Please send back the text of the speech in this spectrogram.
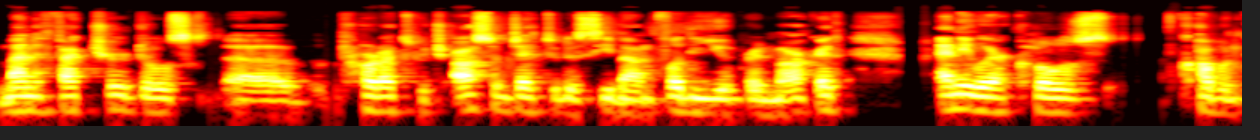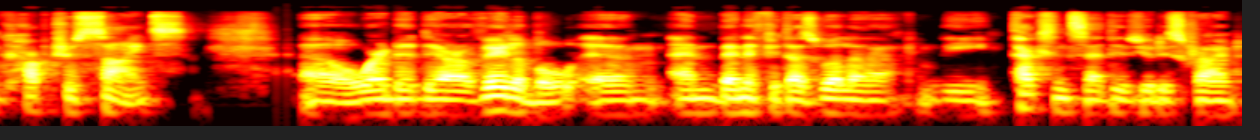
manufacture those uh, products which are subject to the CBAM for the European market anywhere close carbon capture sites uh, where they are available and, and benefit as well uh, from the tax incentives you described.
